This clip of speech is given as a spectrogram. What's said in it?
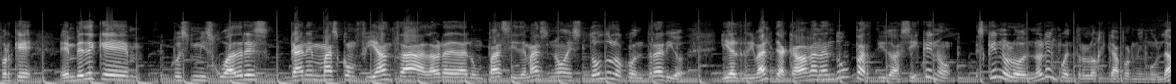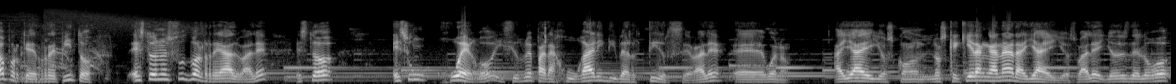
porque en vez de que pues mis jugadores ganen más confianza a la hora de dar un pase y demás, no, es todo lo contrario. Y el rival te acaba ganando un partido así que no, es que no, lo, no le encuentro lógica por ningún lado, porque repito, esto no es fútbol real, ¿vale? Esto es un juego y sirve para jugar y divertirse, ¿vale? Eh, bueno, allá ellos, con los que quieran ganar, allá ellos, ¿vale? Yo desde luego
